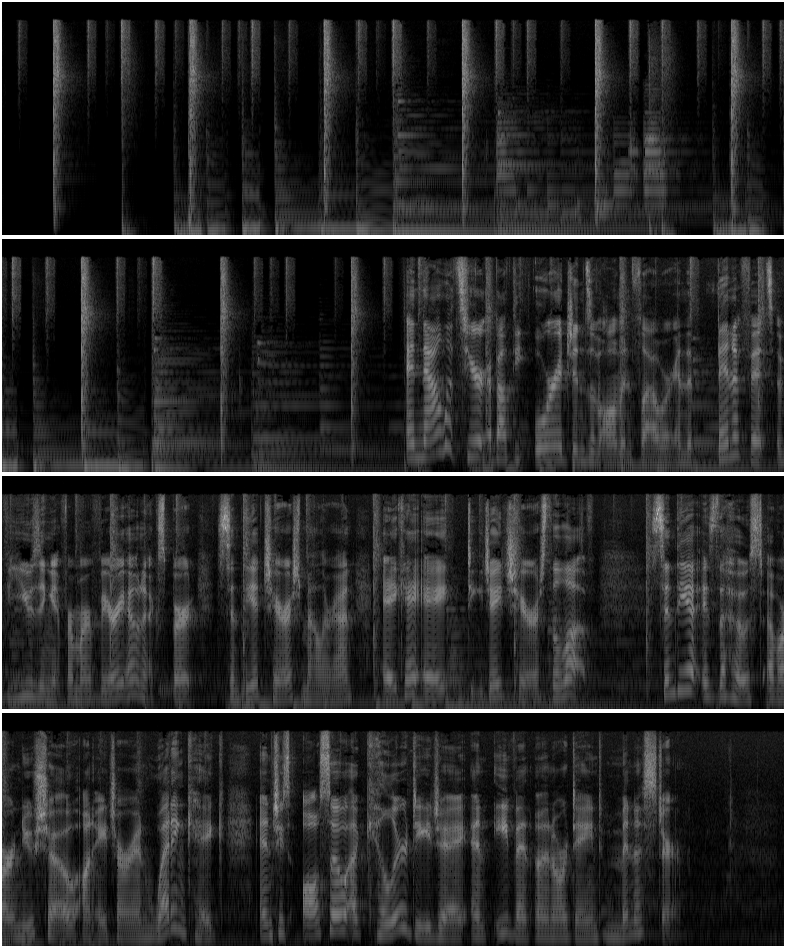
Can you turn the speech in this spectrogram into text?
And now let's hear about the origins of almond flour and the benefits of using it from our very own expert, Cynthia Cherish Malaran, aka DJ Cherish the Love. Cynthia is the host of our new show on HRN Wedding Cake, and she's also a killer DJ and even an ordained minister.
